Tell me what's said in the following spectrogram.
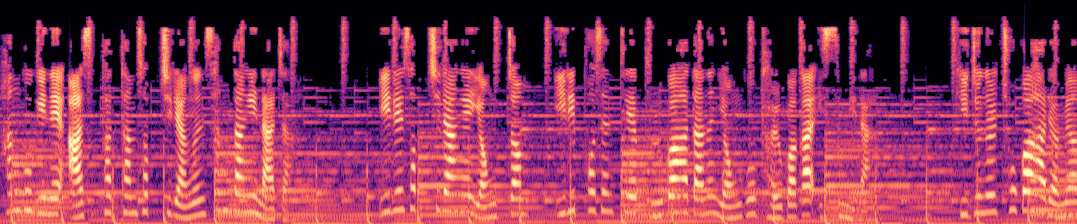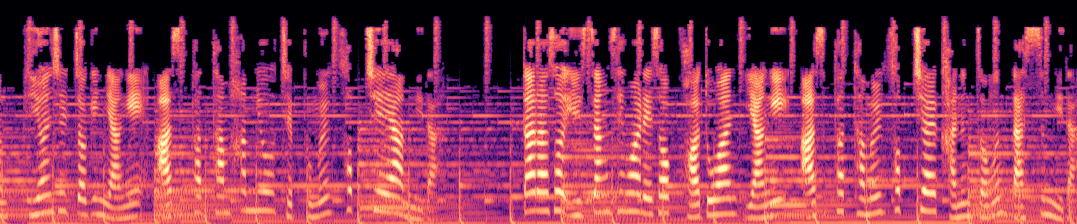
한국인의 아스파탐 섭취량은 상당히 낮아 1일 섭취량의 0.12%에 불과하다는 연구 결과가 있습니다. 기준을 초과하려면 비현실적인 양의 아스파탐 함유 제품을 섭취해야 합니다. 따라서 일상생활에서 과도한 양의 아스파탐을 섭취할 가능성은 낮습니다.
